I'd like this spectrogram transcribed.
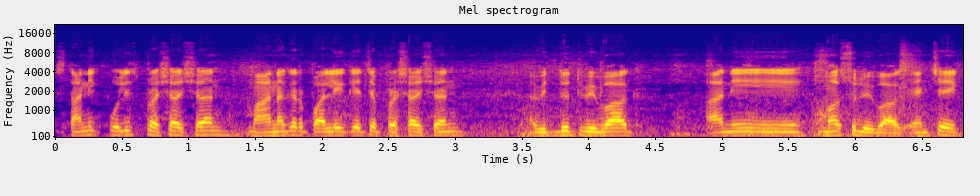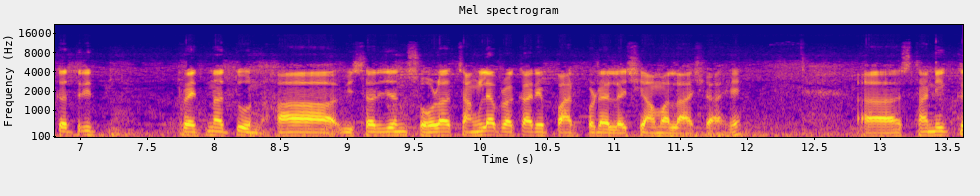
स्थानिक पोलीस प्रशासन महानगरपालिकेचे प्रशासन विद्युत विभाग आणि महसूल विभाग यांच्या एकत्रित प्रयत्नातून हा विसर्जन सोहळा चांगल्या प्रकारे पार पडेल अशी आम्हाला आशा आहे. स्थानिक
